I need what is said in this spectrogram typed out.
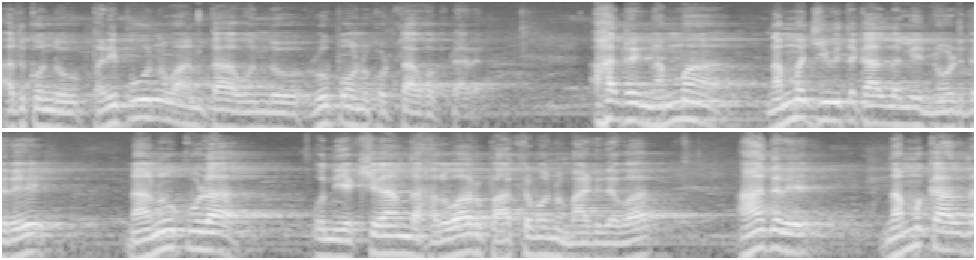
ಅದಕ್ಕೊಂದು ಪರಿಪೂರ್ಣವಾದಂಥ ಒಂದು ರೂಪವನ್ನು ಕೊಡ್ತಾ ಹೋಗ್ತಾರೆ. ಆದರೆ ನಮ್ಮ ನಮ್ಮ ಜೀವಿತ ಕಾಲದಲ್ಲಿ ನೋಡಿದರೆ ನಾನೂ ಕೂಡ ಒಂದು ಯಕ್ಷಗಾನದ ಹಲವಾರು ಪಾತ್ರವನ್ನು ಮಾಡಿದವ. ಆದರೆ ನಮ್ಮ ಕಾಲದ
